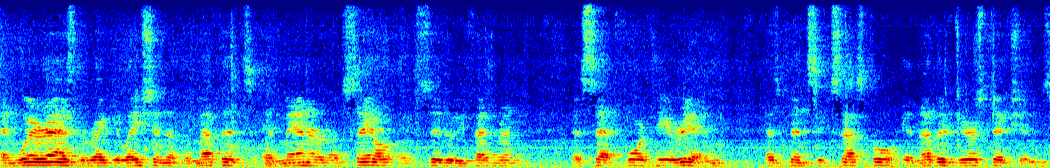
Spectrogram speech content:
And whereas the regulation of the methods and manner of sale of pseudoephedrine as set forth herein has been successful in other jurisdictions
